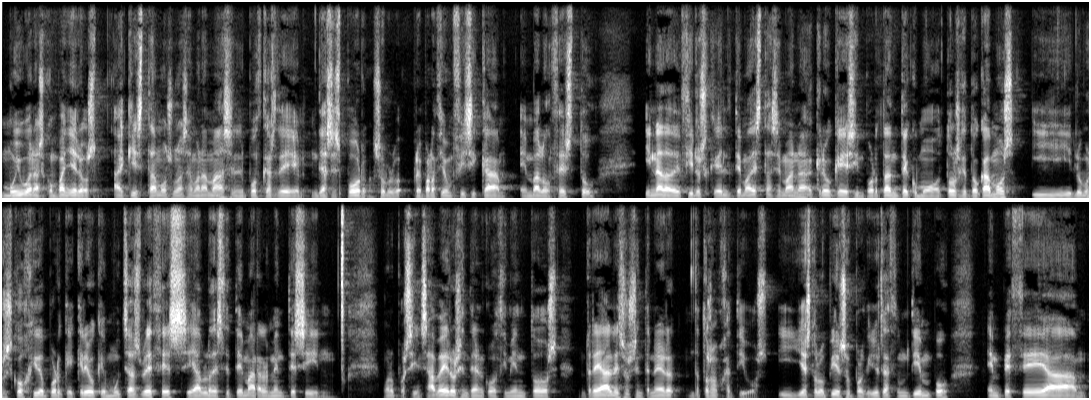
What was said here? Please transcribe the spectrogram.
Muy buenas compañeros, aquí estamos una semana más en el podcast de, de sobre preparación física en baloncesto. Y nada, deciros que el tema de esta semana creo que es importante, como todos los que tocamos, y lo hemos escogido porque creo que muchas veces se habla de este tema realmente sin, bueno, pues sin saber o sin tener conocimientos reales o sin tener datos objetivos. Y esto lo pienso porque yo desde hace un tiempo empecé a,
